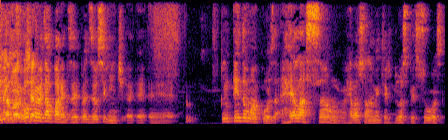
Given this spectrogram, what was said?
gente isso. tava- Eu vou aproveitar um parênteses aí pra dizer o seguinte: é, é, é, entendam uma coisa, relação, relacionamento entre duas pessoas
